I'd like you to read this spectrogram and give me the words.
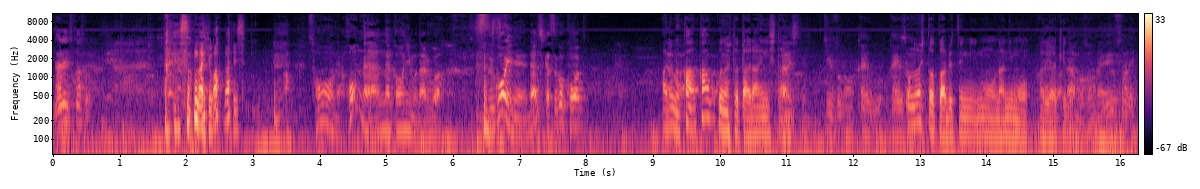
誰ですかそれ？そんな言わないしあそうね。ほんならあんな顔にもなるわ。すごいね。何しかすごい怖くあでもか韓国の人とは LINE した？何して中東の替え替え歌その人とは別にもう何もあれやけど。なもうそんなんええ許されへんす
